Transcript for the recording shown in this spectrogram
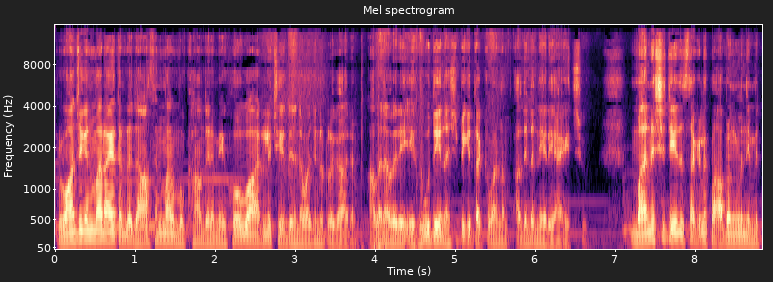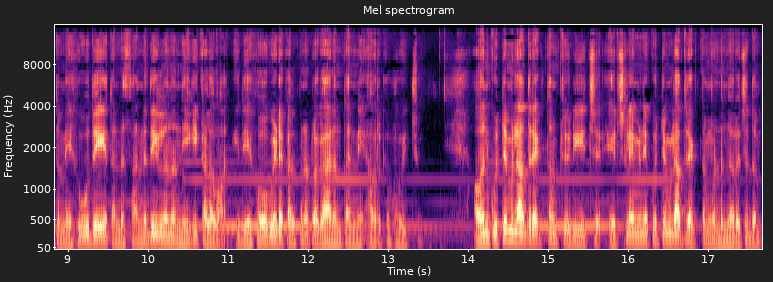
പ്രവാചകന്മാരായ തന്റെ ദാസന്മാർ മുഖാന്തരം യഹോവ അരളി ചെയ്തിരുന്ന വചനപ്രകാരം അവൻ അവരെ യഹൂദയെ നശിപ്പിക്കത്തക്കവണ്ണം അതിന്റെ നേരെ അയച്ചു. മനുഷ്യ ചെയ്ത സകല പാപങ്ങളും നിമിത്തം യഹൂദയെ തന്റെ സന്നിധിയിൽ നിന്ന് നീക്കിക്കളവാൻ ഇത് യഹോവയുടെ കൽപ്പന പ്രകാരം തന്നെ അവർക്ക് ഭവിച്ചു. അവൻ കുറ്റമില്ലാത്ത രക്തം ചൊരിയിച്ച് എച്ച്ലേമിനെ കുറ്റമില്ലാത്ത രക്തം കൊണ്ട് നിറച്ചതും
